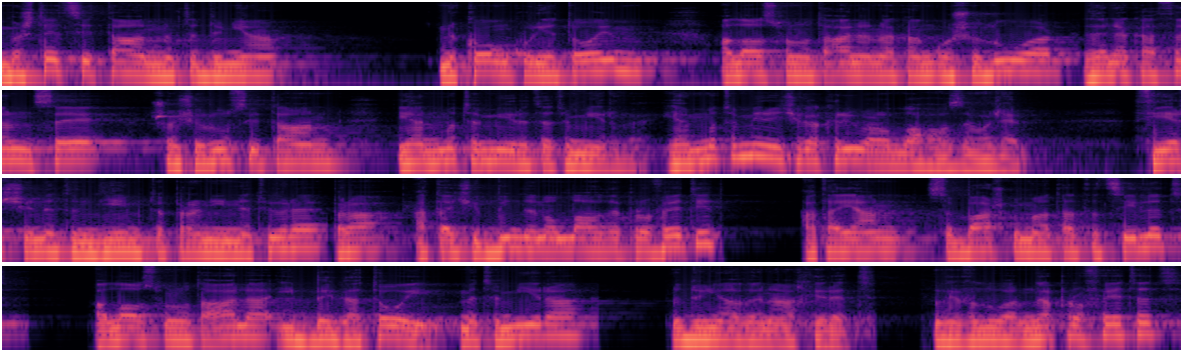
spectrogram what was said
mbështetësit tanë në këtë dynja, në kohën kur jetojmë, Allahu subhanahu wa taala na ka ngushëlluar dhe na ka thënë se shoqëruesit tanë janë më të mirët e të mirëve. Janë më të mirët që ka krijuar Allahu azza wa jall. Thjesht që ne të ndjejmë këtë praninë e tyre, pra ata që binden Allahut dhe profetit, ata janë së bashku me ata të cilët Allahu subhanahu wa ta'ala i begatoi me të mira në dynja dhe në ahiret, duke filluar nga profetët,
